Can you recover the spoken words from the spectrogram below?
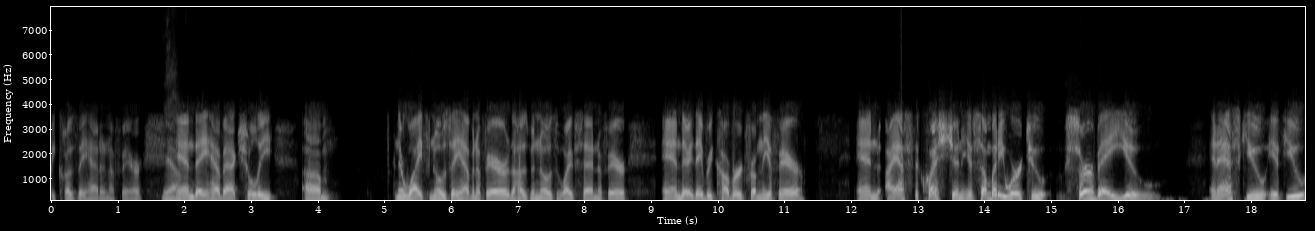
because they had an affair, yeah. and they have actually. Um, their wife knows they have an affair. The husband knows the wife's had an affair, and they they've recovered from the affair. And I asked the question: if somebody were to survey you and ask you if you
